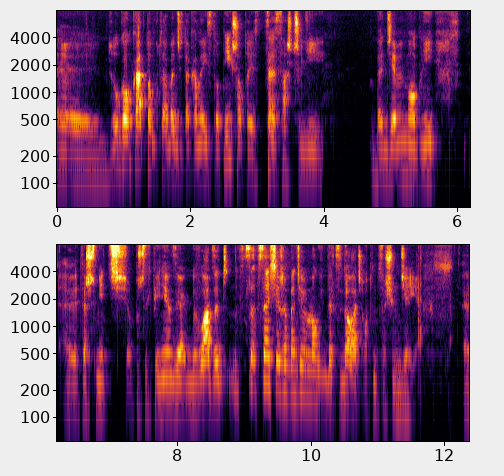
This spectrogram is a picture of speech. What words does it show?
Yy, Drugą kartą, która będzie taka najistotniejsza, to jest cesarz, czyli będziemy mogli e, też mieć oprócz tych pieniędzy jakby władzę, w sensie, że będziemy mogli decydować o tym, co się dzieje. E,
